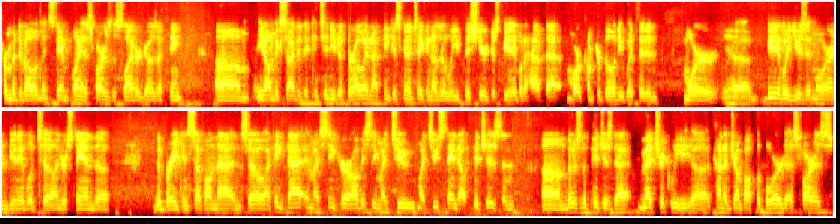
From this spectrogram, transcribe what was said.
from a development standpoint, as far as the slider goes, I think um, you know I'm excited to continue to throw it. And I think it's going to take another leap this year, just being able to have that more comfortability with it and more uh, being able to use it more and being able to understand the the break and stuff on that. And so I think that and my sinker are obviously my two my two standout pitches, and um, those are the pitches that metrically uh, kind of jump off the board as far as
